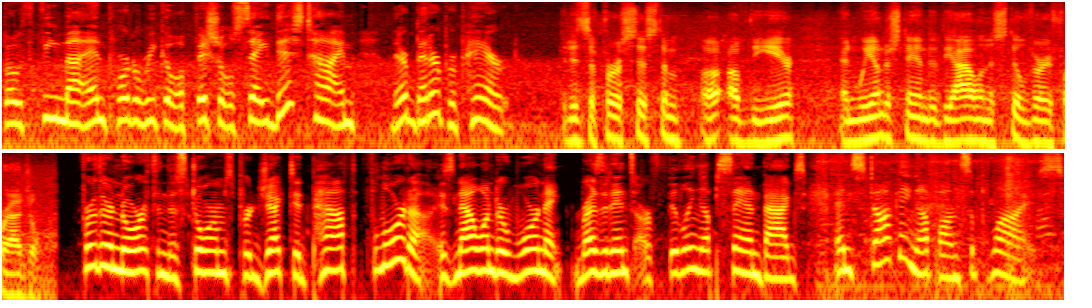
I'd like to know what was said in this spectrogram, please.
Both FEMA and Puerto Rico officials say this time they're better prepared. It is the first system uh, of the year, and we understand that the island is still very fragile. Further north in the storm's projected path, Florida is now under warning. Residents are filling up sandbags and stocking up on supplies.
